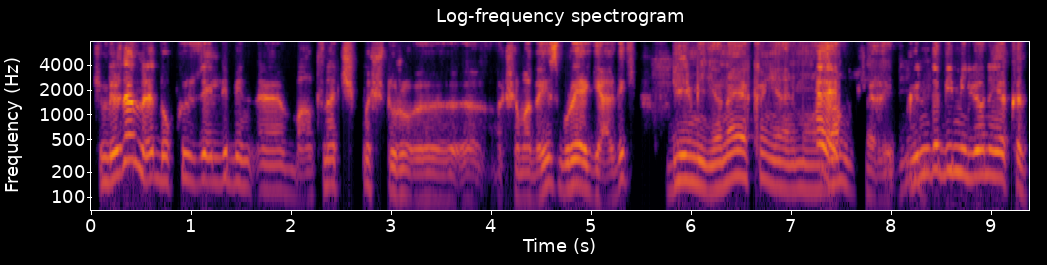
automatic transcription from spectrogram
Şimdi birdenbire 950 bin e, bantına çıkmış duru e, aşamadayız. Buraya geldik. Bir milyona yakın yani muazzam evet, bir değil Günde mi? bir milyona yakın.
